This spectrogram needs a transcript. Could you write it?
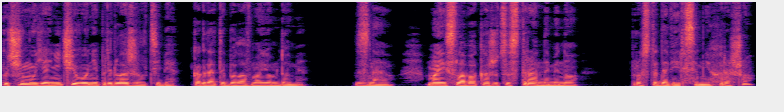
Почему я ничего не предложил тебе, когда ты была в моем доме? Знаю, мои слова кажутся странными, но просто доверься мне, хорошо?»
